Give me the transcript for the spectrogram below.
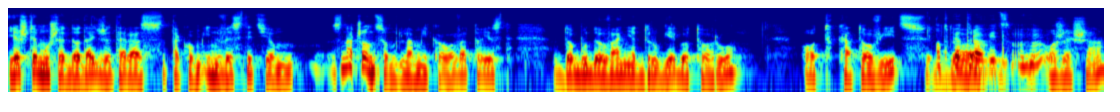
jeszcze muszę dodać, że teraz taką inwestycją znaczącą dla Mikołowa to jest dobudowanie drugiego toru od Katowic Od do Piotrowic, mhm. Orzesza.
